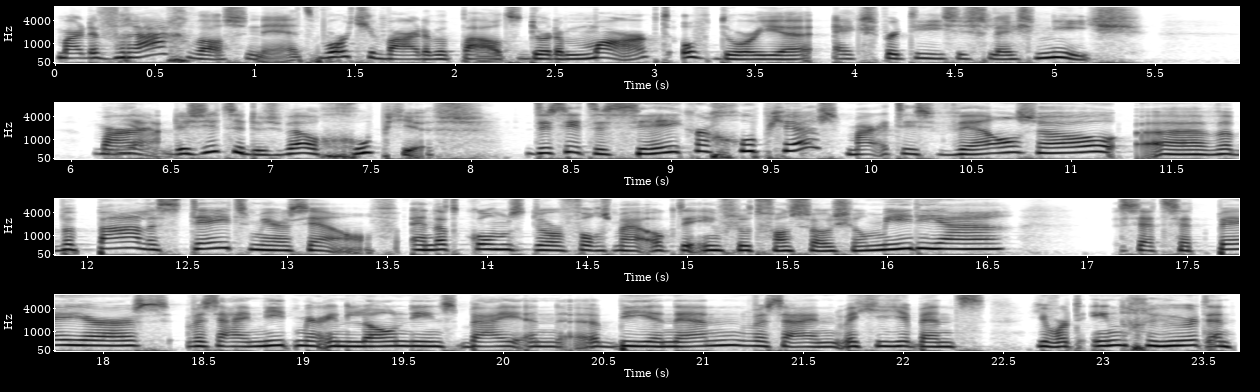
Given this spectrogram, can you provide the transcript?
Maar de vraag was net, wordt je waarde bepaald door de markt of door je expertise slash niche? Maar Ja. er zitten dus wel groepjes. Er zitten zeker groepjes, maar het is wel zo. eh, we bepalen steeds meer zelf. En dat komt door volgens mij ook de invloed van social media. ZZP'ers. We zijn niet meer in loondienst bij een eh, BNN. We zijn, weet je, je bent, je wordt ingehuurd. En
